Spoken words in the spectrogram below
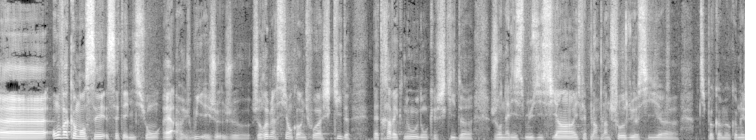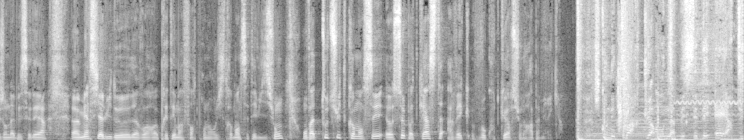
Euh, on va commencer cette émission. Euh, oui, et je, remercie encore une fois Shkid d'être avec nous. Donc euh, journaliste, musicien, il fait plein plein de choses lui aussi, euh, un petit peu comme, comme les gens de la BCDR. Merci à lui d'avoir prêté main forte pour l'enregistrement de cette émission. On va tout de suite commencer ce podcast avec vos coups de cœur sur le rap américain. Je connais par cœur mon abécédaire du.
